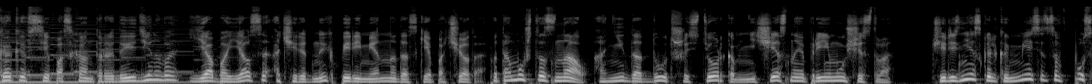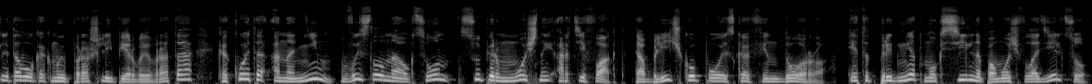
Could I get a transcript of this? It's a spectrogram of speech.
Как и все пасхантеры до единого, я боялся очередных перемен на доске почета, потому что знал, они дадут шестеркам нечестное преимущество. Через несколько месяцев после того, как мы прошли первые врата, какой-то аноним выслал на аукцион супермощный артефакт – табличку поиска Финдоро. Этот предмет мог сильно помочь владельцу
